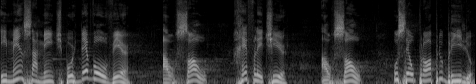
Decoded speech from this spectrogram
imensamente, por devolver ao sol, refletir ao sol o seu próprio brilho.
